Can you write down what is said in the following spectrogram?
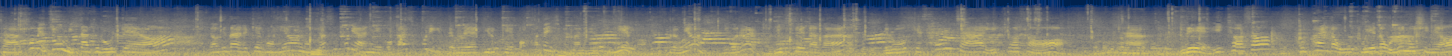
자, 소면 조금 이따 들어올게요. 여기다 이렇게 보면 우리가 숯불이 아니고 가스불이기 때문에 이렇게 뻣뻣해지기만 해요, 손님. 그러면 이거를 육수에다가 이렇게 살짝 익혀서 자, 네, 익혀서 불판에다 오- 위에다 올려놓으시면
